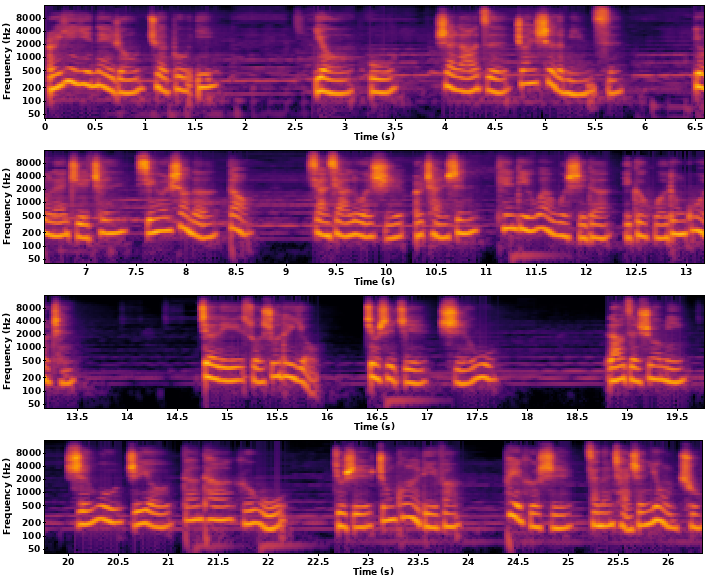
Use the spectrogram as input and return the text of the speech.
而意义内容却不一。有无是老子专设的名词，用来指称形而上的道向下落实而产生天地万物时的一个活动过程。这里所说的有，就是指实物。老子说明，实物只有当它和无，就是中空的地方配合时，才能产生用处。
